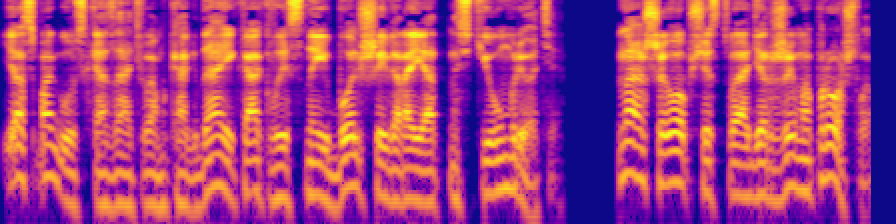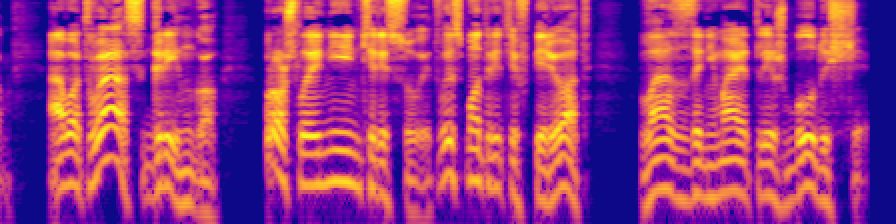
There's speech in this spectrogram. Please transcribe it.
я смогу сказать вам, когда и как вы с наибольшей вероятностью умрете. Наше общество одержимо прошлым, а вот вас, Гринго, прошлое не интересует. Вы смотрите вперед, вас занимает лишь будущее.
